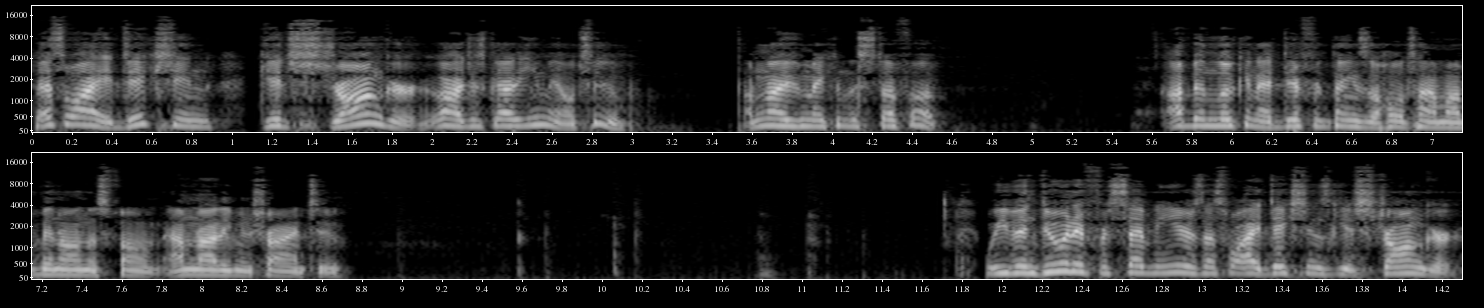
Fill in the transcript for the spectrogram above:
That's why addiction gets stronger. Oh, I just got an email too. I'm not even making this stuff up. I've been looking at different things the whole time I've been on this phone. I'm not even trying to. We've been doing it for seven years. That's why addictions get stronger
